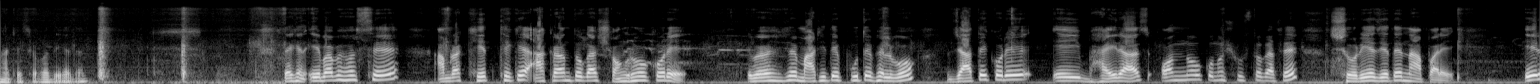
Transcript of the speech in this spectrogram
মাটি চাপা দিয়ে দেন। দেখেন, এভাবে হচ্ছে আমরা ক্ষেত থেকে আক্রান্ত গাছ সংগ্রহ করে এভাবে হচ্ছে মাটিতে পুঁতে ফেলব, যাতে করে এই ভাইরাস অন্য কোনো সুস্থ গাছে সরিয়ে যেতে না পারে। এর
